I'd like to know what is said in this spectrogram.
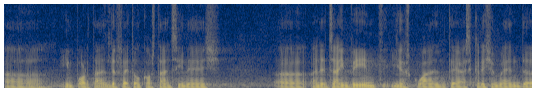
eh, important. De fet, el Constanci neix eh, en els anys 20 i és quan hi ha el creixement de,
